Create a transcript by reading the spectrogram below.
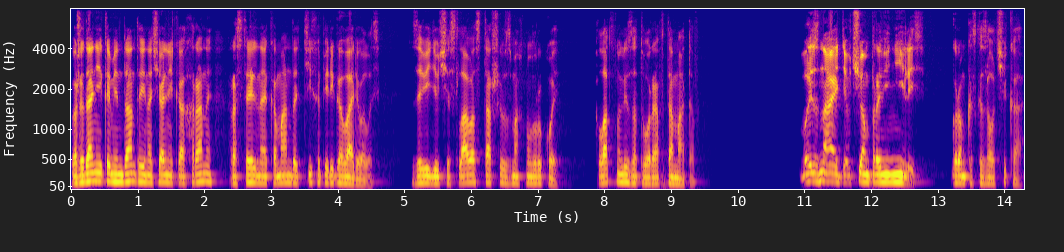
В ожидании коменданта и начальника охраны расстрельная команда тихо переговаривалась. Завидев Чеслава, старший взмахнул рукой. Клацнули затворы автоматов. «Вы знаете, в чем провинились», – громко сказал Чика.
